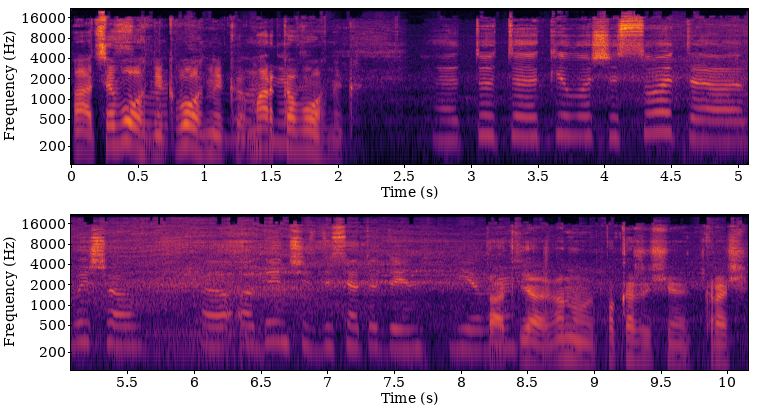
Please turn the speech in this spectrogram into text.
А, це вогник, вогник, Вогник. марка вогник. Е, Тут е, кіло 600, е, вийшов е, 1,61 євро. Так, я, а ну, покажи ще краще.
